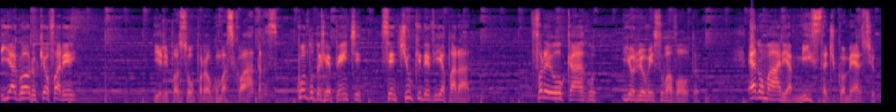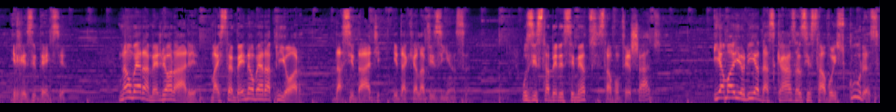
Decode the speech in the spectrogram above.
e agora o que eu farei? E ele passou por algumas quadras, quando de repente sentiu que devia parar. Freou o carro e olhou em sua volta. Era uma área mista de comércio e residência. Não era a melhor área, mas também não era a pior da cidade e daquela vizinhança. Os estabelecimentos estavam fechados e a maioria das casas estavam escuras,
